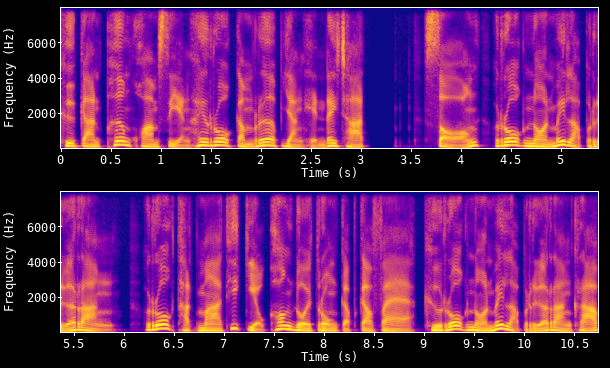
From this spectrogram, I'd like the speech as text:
คือการเพิ่มความเสี่ยงให้โรคกำเริบอย่างเห็นได้ชัด 2. โรคนอนไม่หลับเรื้อรัง โรคถัดมาที่เกี่ยวข้องโดยตรงกับกาแฟ คือโรคนอนไม่หลับเรื้อรังครับ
